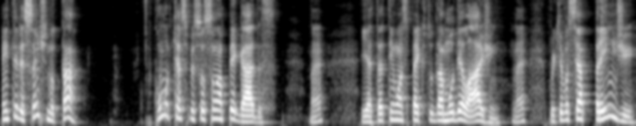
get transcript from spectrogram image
é interessante notar como que as pessoas são apegadas, né? E até tem um aspecto da modelagem, né? Porque você aprende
